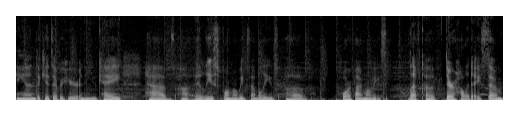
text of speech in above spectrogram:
And the kids over here in the UK have uh, at least four more weeks, I believe, of four or five more weeks left of their holidays. So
